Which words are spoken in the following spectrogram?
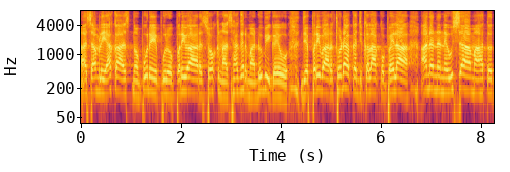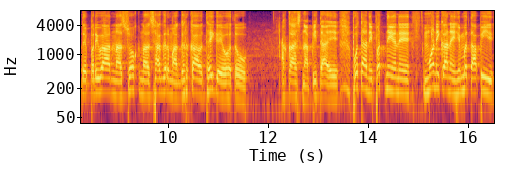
આ સાંભળી આકાશનો પૂરેપૂરો પરિવાર શોકના સાગરમાં ડૂબી ગયો, જે પરિવાર થોડાક જ કલાકો પહેલાં આનંદ અને ઉત્સાહમાં હતો. તે પરિવારના શોકના સાગરમાં ગરકાવ થઈ ગયો હતો. આકાશના પિતાએ પોતાની પત્ની અને મોનિકાને હિંમત આપી.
